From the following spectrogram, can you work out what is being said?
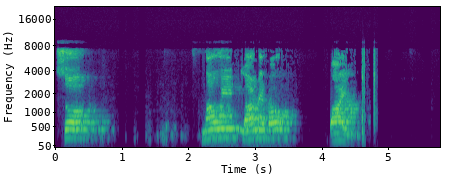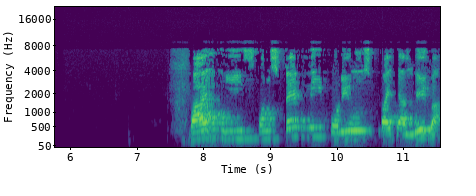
So now we learn about bile. Bile is constantly produced by the liver.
